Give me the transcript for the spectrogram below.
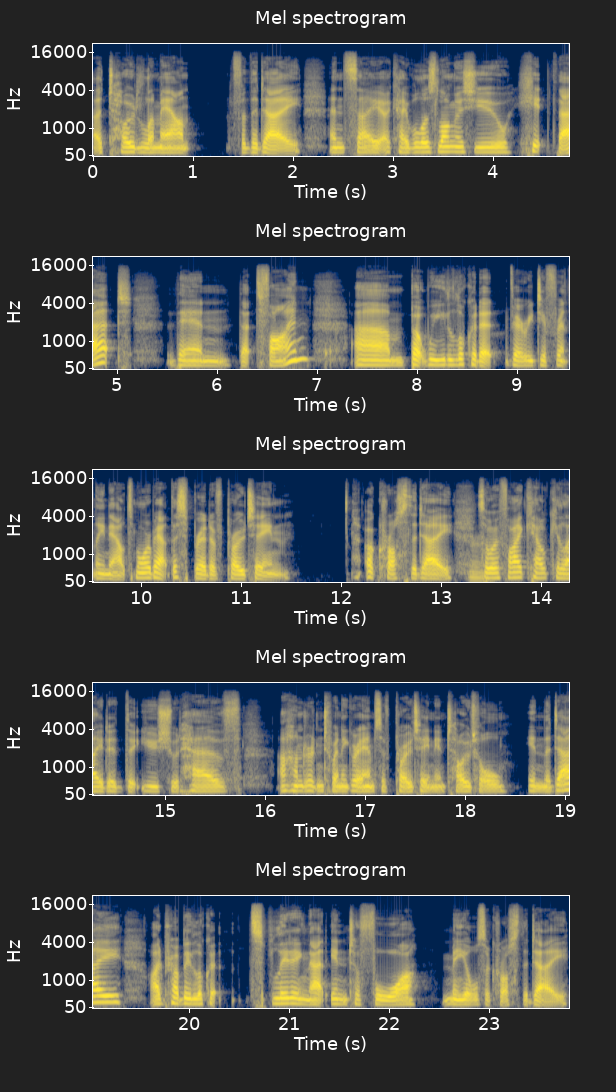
a total amount for the day and say, okay, well, as long as you hit that, then that's fine. Um, but we look at it very differently now. It's more about the spread of protein across the day. Mm. So if I calculated that you should have 120 grams of protein in total in the day, I'd probably look at splitting that into four meals across the day.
